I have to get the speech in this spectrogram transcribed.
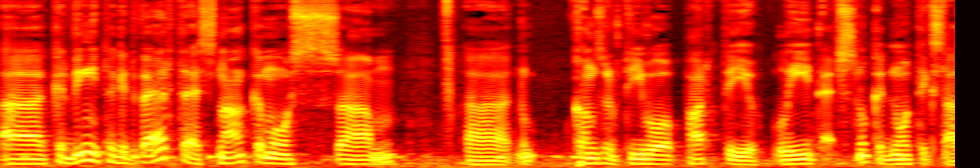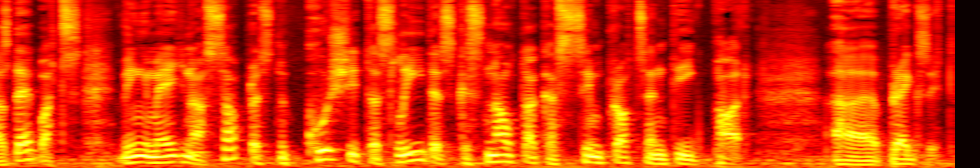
Kad viņi tagad vērtēs nākamos um, nu, konservatīvo partiju līderis. Nu, kad notiks tās debatas, viņi mēģinās saprast, nu, kurš ir tas līderis, kas nav tā kā simtprocentīgi par uh, Brexit.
